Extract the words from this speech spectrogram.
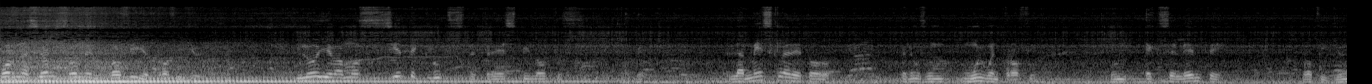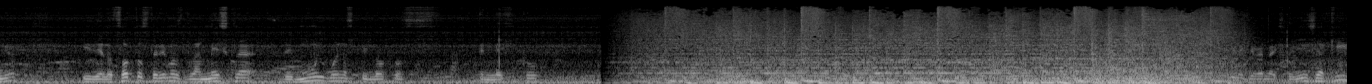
por nación son el trophy y el trophy. Y luego llevamos siete clubs de tres pilotos. La mezcla de todo. Tenemos un muy buen trophy, un excelente trophy junior y de los otros tenemos la mezcla de muy buenos pilotos en México. Tiene que ver la experiencia aquí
